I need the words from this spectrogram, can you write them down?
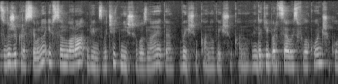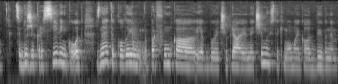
Це дуже красиво. Ну і в Сен Лоран, блін, звучить нішево, знаєте? Вищукано, вищукано. Він такий перцевий з флакончику. Це дуже красивенько. От знаєте, коли парфумка якби чіпляє не чимось таким, о май гад, дивним,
